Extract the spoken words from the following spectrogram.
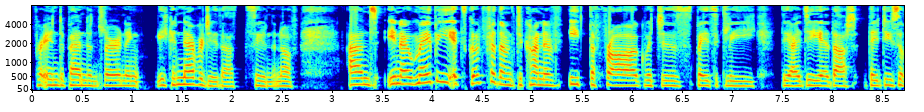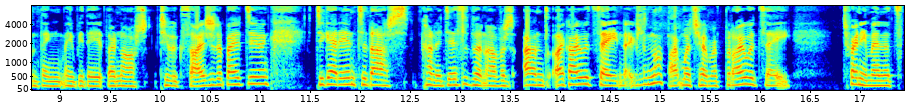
for independent learning. You can never do that soon enough. And, you know, maybe it's good for them to kind of eat the frog, which is basically the idea that they do something maybe they, they're not too excited about doing, to get into that kind of discipline of it. And like I would say, not that much homework, but I would say 20 minutes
